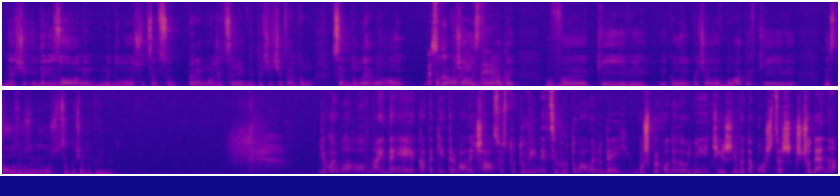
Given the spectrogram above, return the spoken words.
дещо ідеалізованим. Ми думали, що це все переможеться, як в 2004-му все буде мирно, але Без коли крові, почали стріляти мирно. в Києві і коли почали вбивати в Києві, стало зрозуміло, що це початок війни. Якою була головна ідея, яка такий тривалий час ось тут у Вінниці гуртувала людей? Бо ж приходили одні і ті ж, і ви також це ж щоденна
